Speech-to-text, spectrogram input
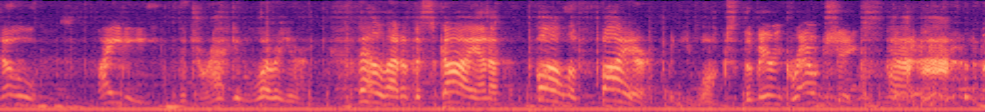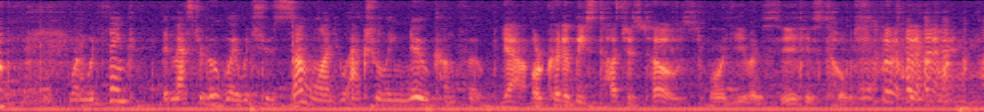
so mighty. The dragon warrior fell out of the sky on a ball of fire. When he walks, the very ground shakes. Ah. One would think that Master Oogway would choose someone who actually knew Kung Fu. Yeah, or could at least touch his toes. Or even see his toes.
